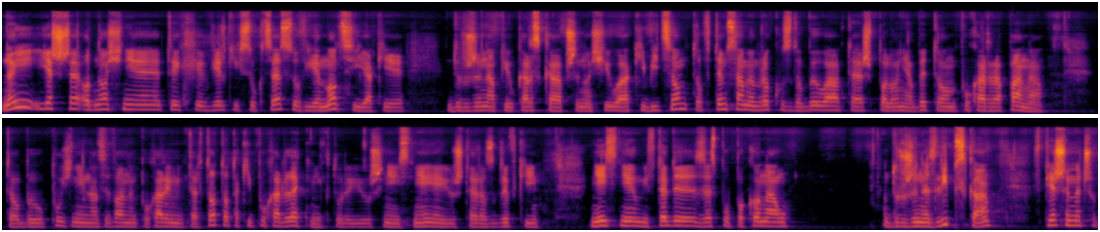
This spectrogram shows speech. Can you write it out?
No i jeszcze odnośnie tych wielkich sukcesów i emocji, jakie drużyna piłkarska przynosiła kibicom, to w tym samym roku zdobyła też Polonia Bytom Puchar Rapana. To był później nazywany Pucharem Intertoto, taki puchar letni, który już nie istnieje, już te rozgrywki nie istnieją i wtedy zespół pokonał drużynę z Lipska. W pierwszym meczu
